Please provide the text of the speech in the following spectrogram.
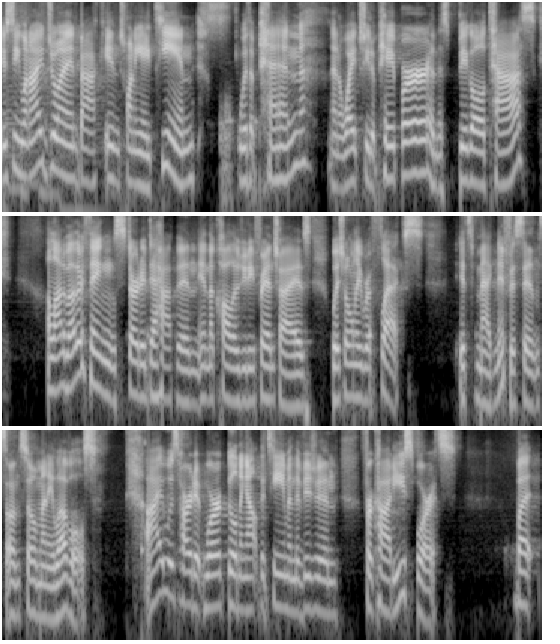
You see, when I joined back in 2018 with a pen and a white sheet of paper and this big old task, a lot of other things started to happen in the Call of Duty franchise, which only reflects its magnificence on so many levels. I was hard at work building out the team and the vision for COD esports. But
